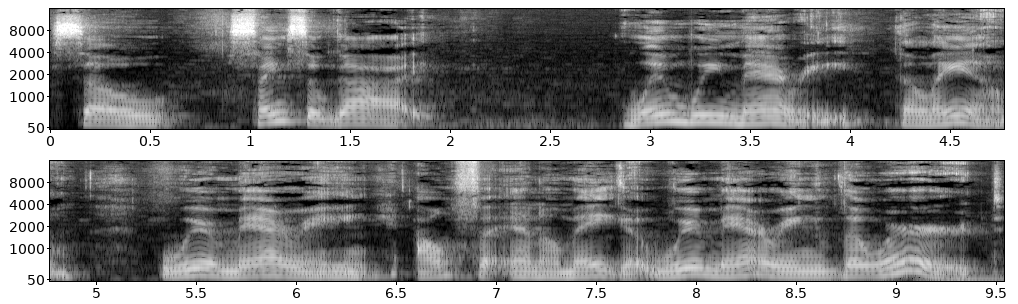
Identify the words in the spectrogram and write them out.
So, saints of God, when we marry the Lamb, we're marrying Alpha and Omega. We're marrying the Word.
